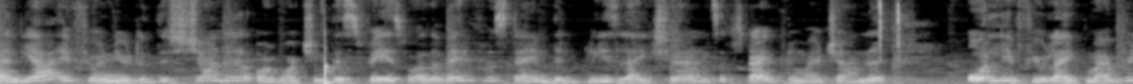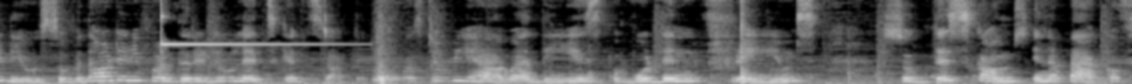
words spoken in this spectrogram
and yeah if you're new to this channel or watching this face for the very first time then please like share and subscribe to my channel only if you like my videos. So without any further ado let's get started. First up we have are these wooden frames. So this comes in a pack of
